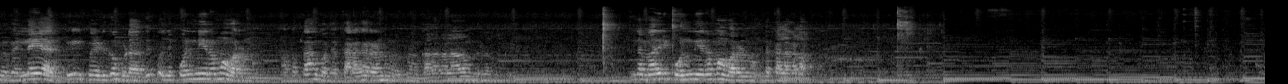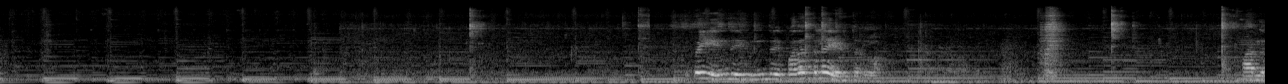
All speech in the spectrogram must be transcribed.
இப்போ வெள்ளையாக இருக்குது இப்போ எடுக்கக்கூடாது. கொஞ்சம் பொன்னிறமாக வரணும். அப்போ தான் கொஞ்சம் கரகரன்னு இருக்கும் கலகலாங்கிறதுக்கு இந்த மாதிரி பொன்னிறமாக வரணும் இந்த கலகலா. இப்போ இந்த இந்த பதத்தில் எடுத்துடலாம். பாருங்க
